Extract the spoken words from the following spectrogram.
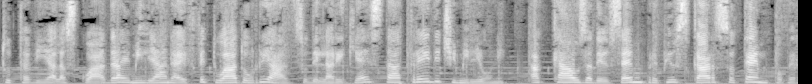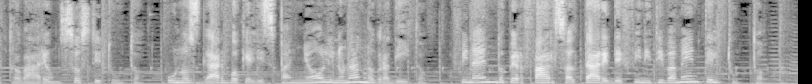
tuttavia la squadra emiliana ha effettuato un rialzo della richiesta a 13 milioni, a causa del sempre più scarso tempo per trovare un sostituto, uno sgarbo che gli spagnoli non hanno gradito, finendo per far saltare definitivamente il tutto.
